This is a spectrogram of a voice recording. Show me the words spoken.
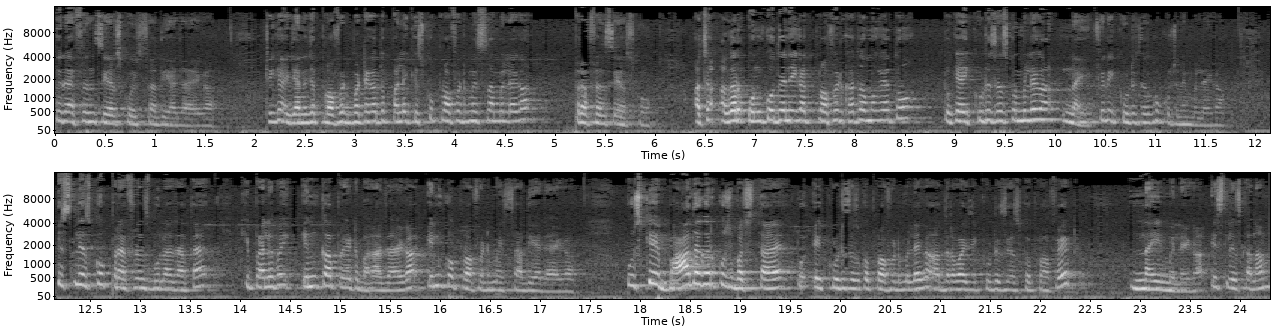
प्रेफरेंस शेयर्स को हिस्सा दिया जाएगा। ठीक है? यानी जब प्रॉफिट बटेगा तो पहले किसको प्रॉफिट में हिस्सा मिलेगा? प्रेफरेंस शेयर्स को। अच्छा अगर उनको देने का प्रॉफिट खत्म हो गया तो तो क्या इक्विटी शेयर्स को मिलेगा? नहीं, फिर इक्विटी शेयर्स को कुछ नहीं मिलेगा। इसलिए इसको प्रेफरेंस बोला जाता है कि पहले भाई इनका पेट भरा जाएगा, इनको प्रॉफिट में हिस्सा दिया जाएगा। उसके बाद अगर कुछ बचता है तो इक्विटी शेयर्स को प्रॉफिट मिलेगा, अदरवाइज़ इक्विटी शेयर्स को प्रॉफिट नहीं मिलेगा। इसलिए इसका नाम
